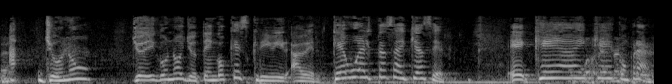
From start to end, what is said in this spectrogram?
Ah, yo no, yo digo, no, yo tengo que escribir. A ver, ¿qué vueltas hay que hacer? Eh, ¿Qué hay que comprar?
